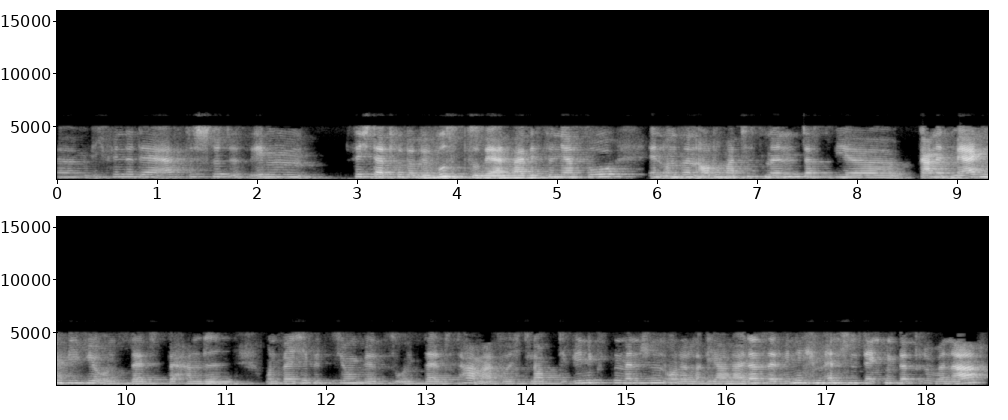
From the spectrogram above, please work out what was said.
ähm, ich finde, der erste Schritt ist eben, sich darüber bewusst zu werden, weil wir sind ja so in unseren Automatismen, dass wir gar nicht merken, wie wir uns selbst behandeln und welche Beziehung wir zu uns selbst haben. Also ich glaube, die wenigsten Menschen oder ja leider sehr wenige Menschen denken darüber nach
